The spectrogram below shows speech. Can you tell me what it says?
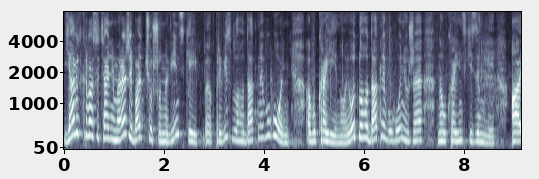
я відкриваю соціальні мережі і бачу, що Новінський е, привіз благодатний вогонь в Україну. І от благодатний вогонь уже на українській землі. А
